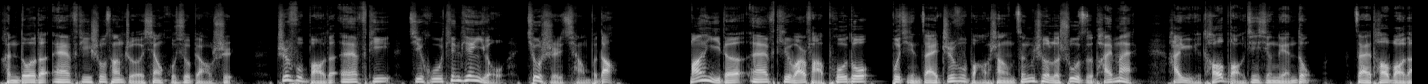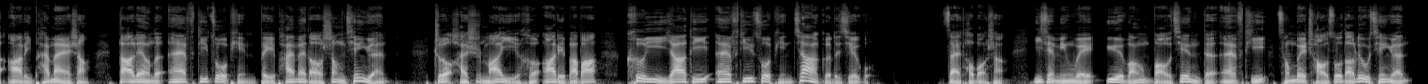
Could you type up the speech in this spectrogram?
很多的 NFT 收藏者向虎嗅表示。支付宝的 NFT 几乎天天有，就是抢不到。蚂蚁的 NFT 玩法颇多，不仅在支付宝上增设了数字拍卖，还与淘宝进行联动。在淘宝的阿里拍卖上，大量的 NFT 作品被拍卖到上千元，这还是蚂蚁和阿里巴巴刻意压低 NFT 作品价格的结果。在淘宝上，一件名为“越王宝剑”的 NFT 曾被炒作到六千元。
